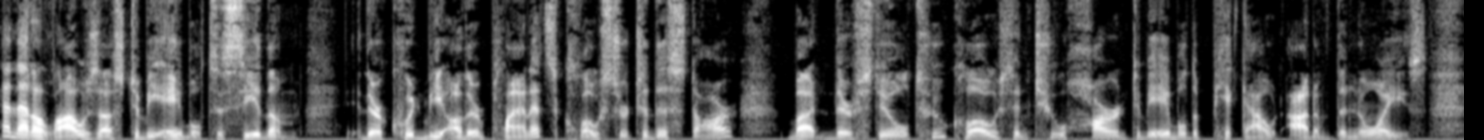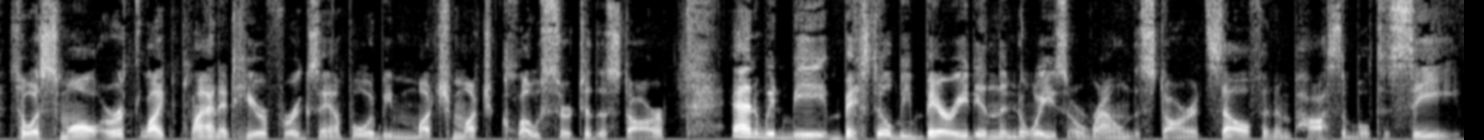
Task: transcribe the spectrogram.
And that allows us to be able to see them. There could be other planets closer to this star, but they're still too close and too hard to be able to pick out out of the noise. So a small Earth like planet here, for example, would be much, much closer to the star and we'd be still be buried in the noise around the star itself and impossible to see.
